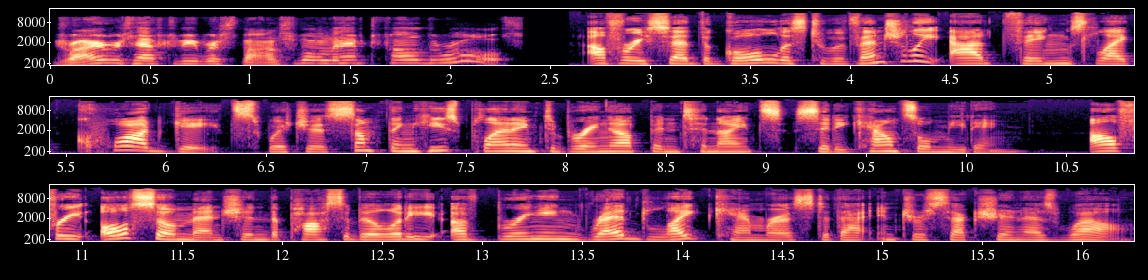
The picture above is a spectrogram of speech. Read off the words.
drivers have to be responsible and they have to follow the rules. Alfrey said the goal is to eventually add things like quad gates, which is something he's planning to bring up in tonight's city council meeting. Alfrey also mentioned the possibility of bringing red light cameras to that intersection as well.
